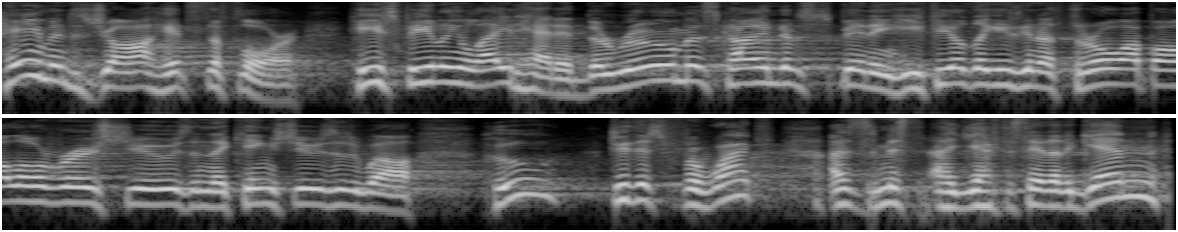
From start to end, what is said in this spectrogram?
Haman's jaw hits the floor. He's feeling lightheaded. The room is kind of spinning. He feels like he's going to throw up all over his shoes and the king's shoes as well. Who do this for what? Uh, you have to say that again.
